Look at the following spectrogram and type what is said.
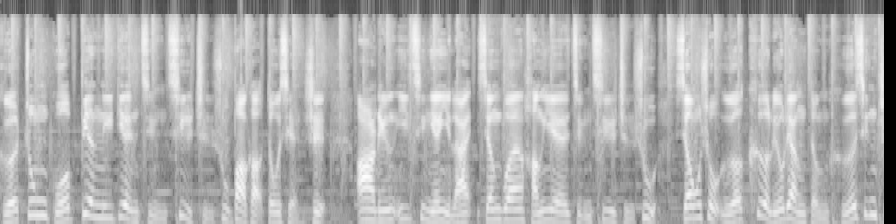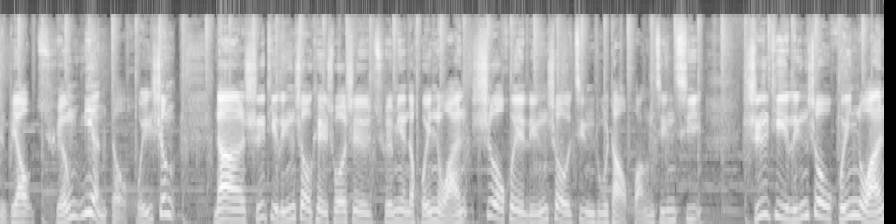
和《中国便利店景气指数报告》都显示，二零一七年以来，相关行业景气指数、销售额、客流量等核心指标全面的回升。那实体零售可以说是全面的回暖，社会零售进入到黄金期。实体零售回暖，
